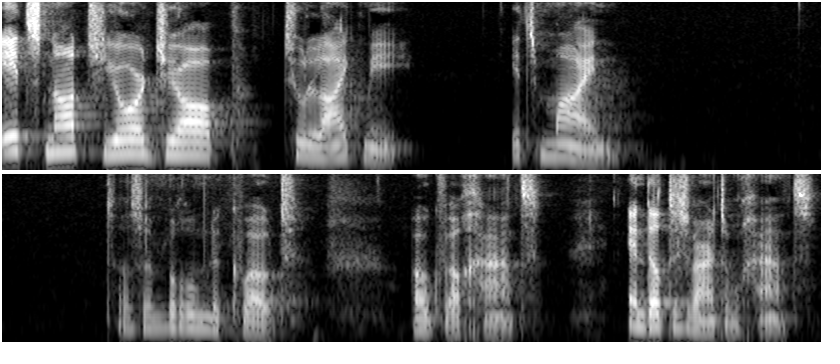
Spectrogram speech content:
It's not your job to like me. It's mine. Zoals een beroemde quote ook wel gaat. En dat is waar het om gaat.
